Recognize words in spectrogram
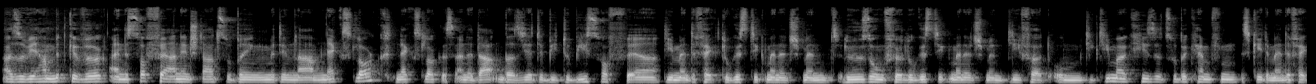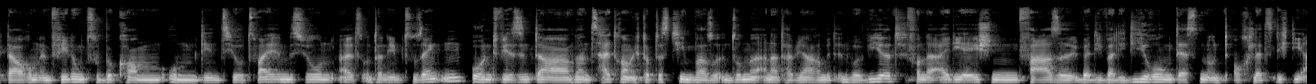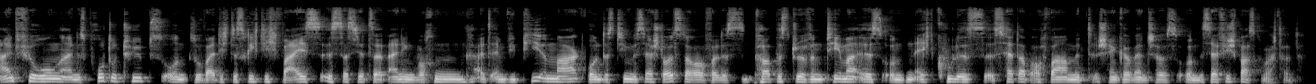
Also wir haben mitgewirkt, eine Software an den Start zu bringen mit dem Namen Nextlog. Nextlog ist eine datenbasierte B2B-Software, die im Endeffekt Logistikmanagement, Lösungen für Logistikmanagement liefert, um die Klimakrise zu bekämpfen. Es geht im Endeffekt darum, Empfehlungen zu bekommen, um den CO2-Emissionen als Unternehmen zu senken. Und wir sind da über einen Zeitraum, ich glaube, das Team war so in Summe anderthalb Jahre mit involviert, von der Ideation Phase über die Validierung dessen und auch letztlich die Einführung eines Prototyps. Und soweit ich das richtig weiß, ist das jetzt seit einigen Wochen als MVP im Markt. Und das Team ist sehr stolz darauf, weil es ein purpose-driven Thema ist und ein echt cooles Setup auch war mit Schenker Ventures und es sehr viel Spaß gemacht hat.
